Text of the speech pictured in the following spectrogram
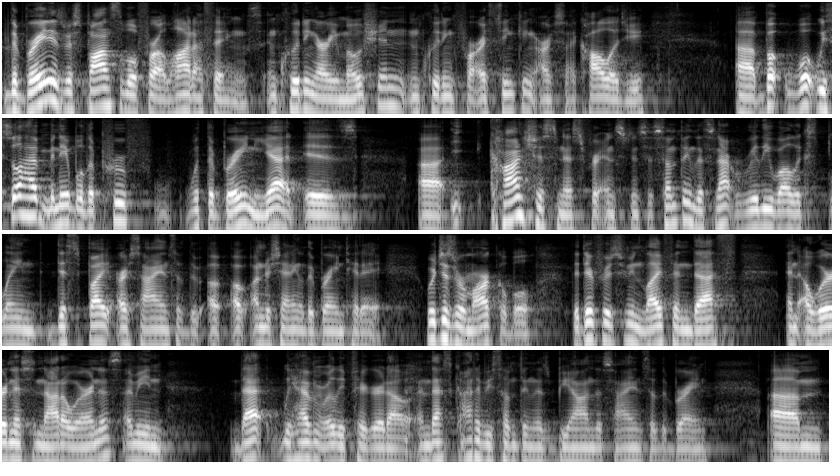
the brain is responsible for a lot of things, including our emotion, including for our thinking, our psychology. Uh, but what we still haven't been able to prove with the brain yet is uh, consciousness, for instance, is something that's not really well explained despite our science of, the, understanding of the brain today, which is remarkable. The difference between life and death and awareness and not awareness, I mean, that we haven't really figured out, and that's got to be something that's beyond the science of the brain. Um,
